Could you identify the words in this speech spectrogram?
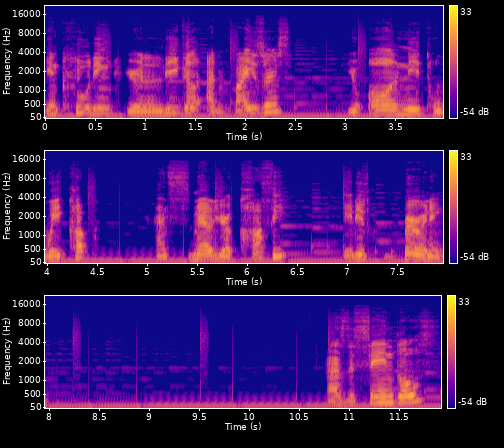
including your legal advisors, you all need to wake up and smell your coffee. It is burning. As the saying goes,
